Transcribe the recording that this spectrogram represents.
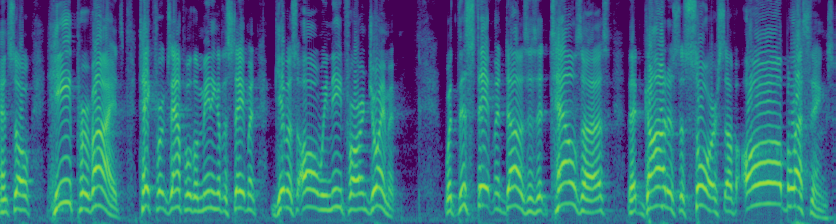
And so He provides. Take, for example, the meaning of the statement, give us all we need for our enjoyment. What this statement does is it tells us that God is the source of all blessings.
